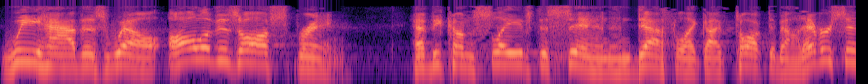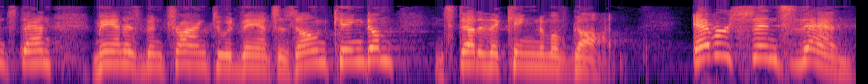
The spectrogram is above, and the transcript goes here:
we have as well. All of his offspring have become slaves to sin and death, like I've talked about. Ever since then, man has been trying to advance his own kingdom instead of the kingdom of God. Ever since then,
